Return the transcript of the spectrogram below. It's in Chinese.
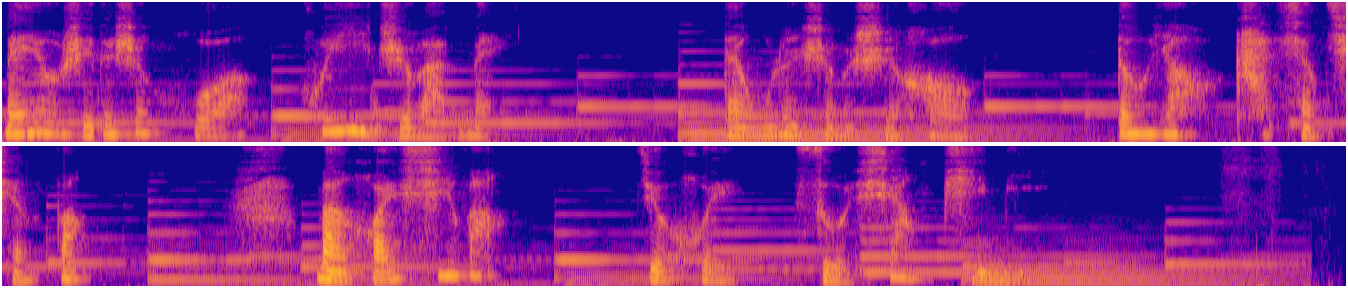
没有谁的生活会一直完美但无论什么时候都要看向前方满怀希望就会所向披靡。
